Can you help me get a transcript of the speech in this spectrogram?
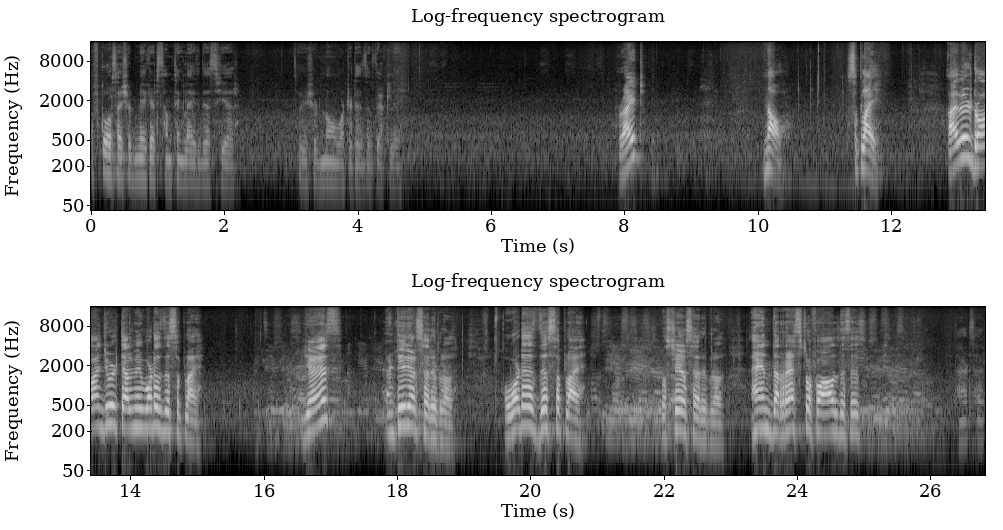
of course I should make it something like this here so you should know what it is exactly right now supply I will draw and you will tell me what is this supply. Yes? Anterior cerebral. What is this supply? Posterior cerebral. And the rest of all this is? That's it.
